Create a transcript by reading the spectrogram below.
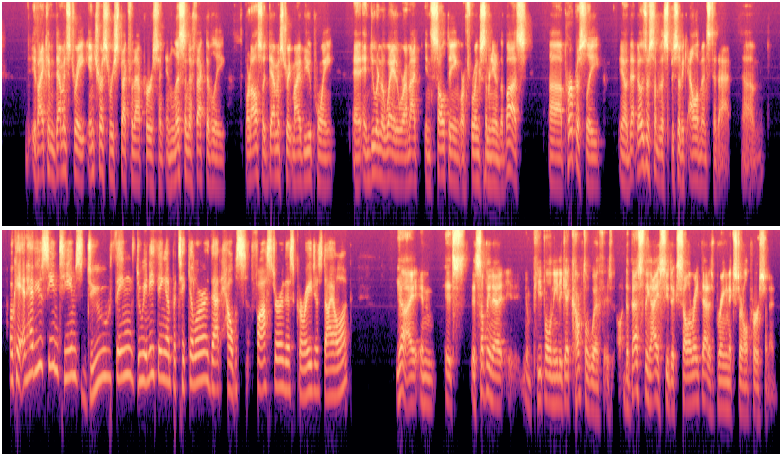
if I can demonstrate interest, respect for that person and listen effectively, but also demonstrate my viewpoint and, and do it in a way where I'm not insulting or throwing somebody under the bus uh, purposely, you know, that those are some of the specific elements to that. Um, okay. And have you seen teams do things, do anything in particular that helps foster this courageous dialogue? Yeah. I, and it's it's something that you know, people need to get comfortable with. Is the best thing I see to accelerate that is bring an external person in.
